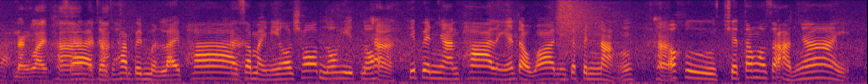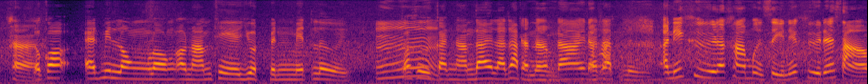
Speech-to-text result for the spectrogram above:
ค่ะ หนังลายผ้าใช่นะจะคะทำเป็นเหมือนลายผ้าค่ะสมัยนี้เขาชอบเนาะฮิตเนาะค่ะที่เป็นงานผ้าอะไรเงี้ยแต่ว่าอันนี้จะเป็นหนังค่ะก็คือเช็ดทำความสะอาดง่ายค่ะแล้วก็แอดมินลองลองเอาน้ำเทหยดเป็นเม็ดเลย ม ก็คือกันน้ำได้ระดับกันน้ำได้นะคะ ระดับหนึ่งอันนี้คือราคาหมื่นสี่นี่คือได้สาม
